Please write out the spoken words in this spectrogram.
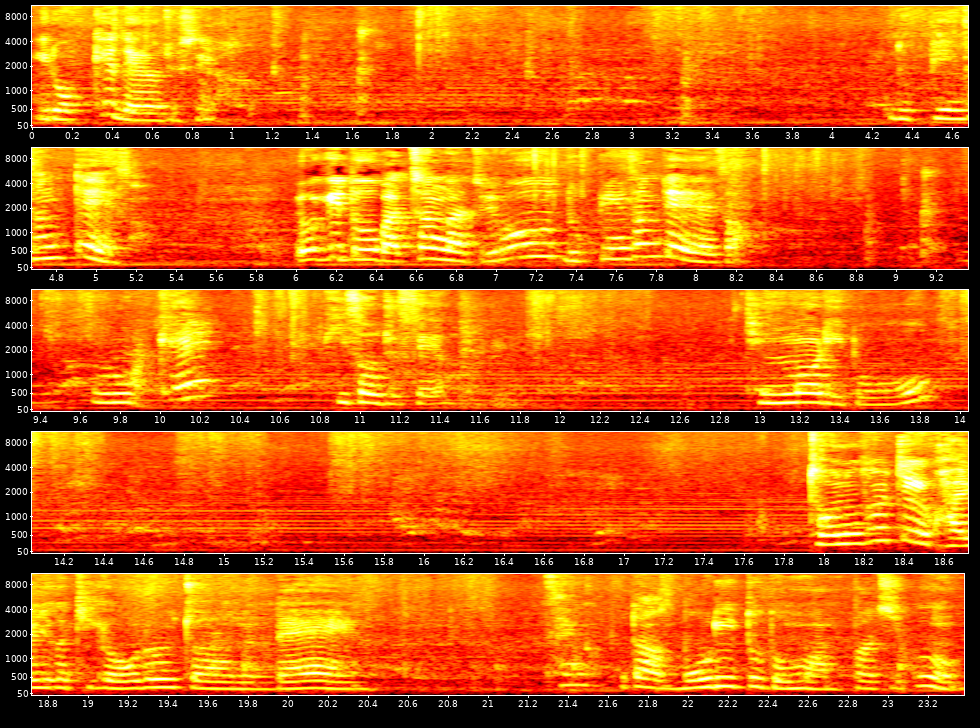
이렇게 내려주세요. 눕힌 상태에서 여기도 마찬가지로 눕힌 상태에서 이렇게 빗어주세요. 뒷머리도 저는 솔직히 관리가 되게 어려울 줄 알았는데 생각보다 머리도 너무 안 빠지고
